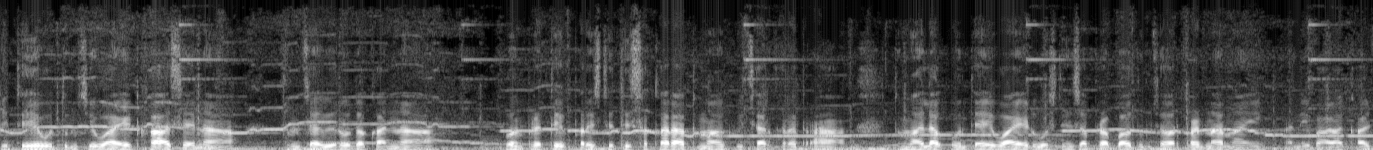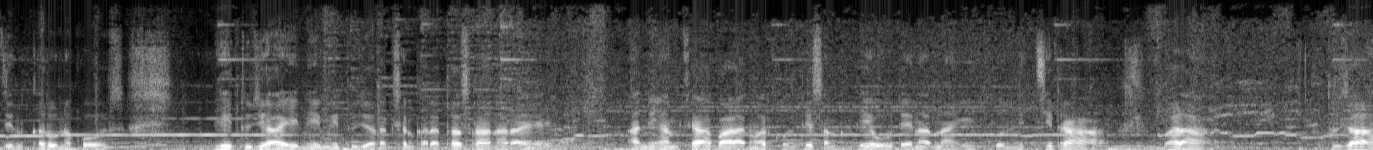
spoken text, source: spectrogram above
कितीही तुमची वाईट का असेना तुमच्या विरोधकांना पण प्रत्येक परिस्थितीत सकारात्मक विचार करत राहा. तुम्हाला कोणत्याही वाईट गोष्टींचा प्रभाव तुमच्यावर पडणार नाही. आणि बाळा काळजी करू नकोस. ही तुझी आई नेहमी तुझे रक्षण करतच राहणार आहे. आणि आमच्या बाळांवर कोणते संकट येऊ देणार नाही. तू निश्चित राहा. बाळा तुझा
